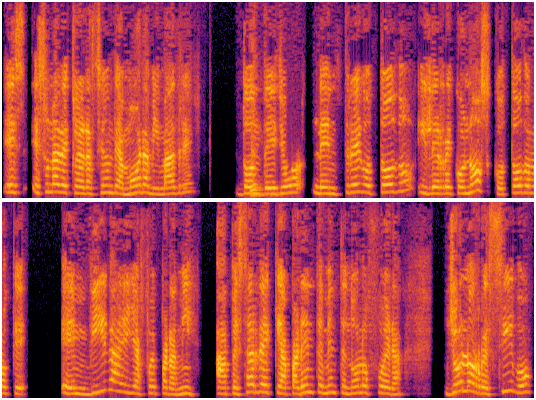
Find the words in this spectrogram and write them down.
es, es una declaración de amor a mi madre, donde yo le entrego todo y le reconozco todo lo que en vida ella fue para mí. a pesar de que aparentemente no lo fuera, yo lo recibo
